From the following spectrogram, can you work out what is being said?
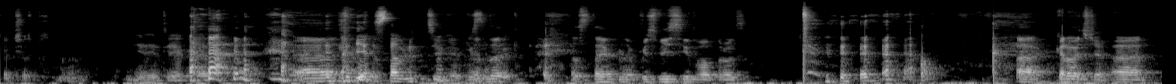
Так, сейчас посмотрим. Нет, это я. Я оставлю тебе. Оставь мне, пусть висит вопрос. А, Короче, а,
